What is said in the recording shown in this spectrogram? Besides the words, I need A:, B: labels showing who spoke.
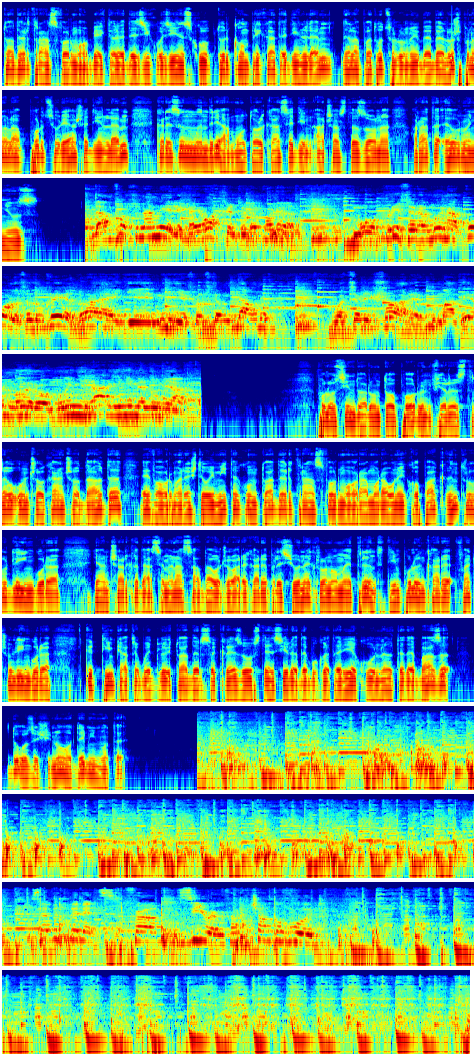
A: Toader transformă obiectele de zi cu zi în sculpturi complicate din lemn, de la pătuțul unui bebeluș până la porți uriașe din lemn, care sunt mândria multor case din această zonă, arată Euronews.
B: Dar am fost în America, e Washington, de acolo. M-a oprit să rămân acolo, să lucrez. Ai de mine și o să-mi dau nu, o țărișoară. Cum avem noi români, n-are nimeni lumea asta.
A: Folosind doar un topor, un fierăstrău, un ciocan și o daltă, Eva urmărește uimită cum Toader transformă o ramură a unui copac într-o lingură. Ea încearcă de asemenea să adauge oarecare presiune cronometrând timpul în care face o lingură, cât timp i-a trebuit lui Toader să creeze o ustensilă de bucătărie cu unelte de bază, 29 de minute.
C: Seven minutes from zero, from a chunk of wood.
